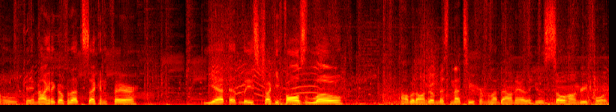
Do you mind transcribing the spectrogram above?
Okay, not gonna go for that second fair. Yet, at least Chuky falls low. Abadango missing that two from that down air that he was so hungry for.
